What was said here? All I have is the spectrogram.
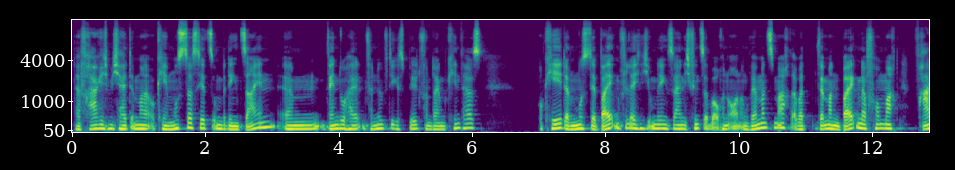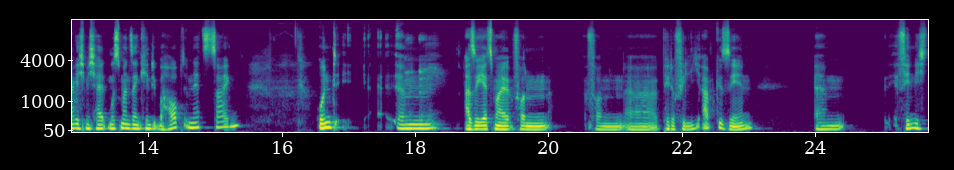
Da frage ich mich halt immer, okay, muss das jetzt unbedingt sein? Ähm, wenn du halt ein vernünftiges Bild von deinem Kind hast, okay, dann muss der Balken vielleicht nicht unbedingt sein. Ich finde es aber auch in Ordnung, wenn man es macht. Aber wenn man einen Balken davor macht, frage ich mich halt, muss man sein Kind überhaupt im Netz zeigen? Und ähm, also jetzt mal von, von äh, Pädophilie abgesehen, ähm, finde ich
